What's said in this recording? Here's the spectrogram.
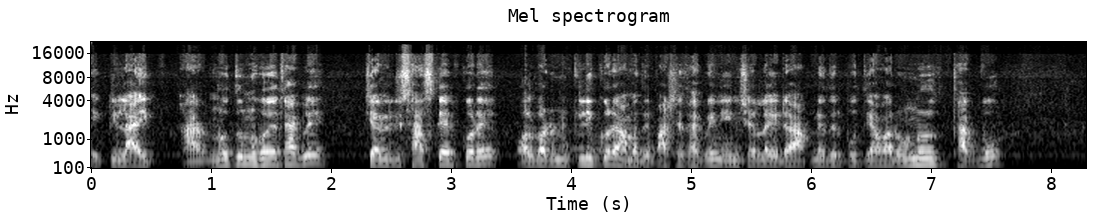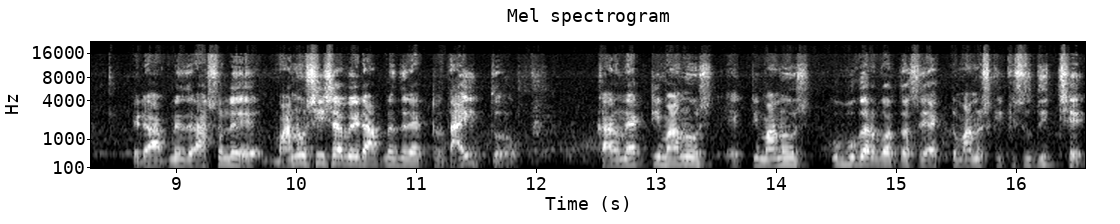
একটি লাইক আর নতুন হয়ে থাকলে চ্যানেলটি সাবস্ক্রাইব করে অল বাটন ক্লিক করে আমাদের পাশে থাকবেন। ইনশাল্লাহ এটা আপনাদের প্রতি আমার অনুরোধ থাকব। এটা আপনাদের আসলে মানুষ হিসাবে এটা আপনাদের একটা দায়িত্ব। কারণ একটি মানুষ একটি মানুষ উপকার করতেছে, একটা মানুষকে কিছু দিচ্ছে,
